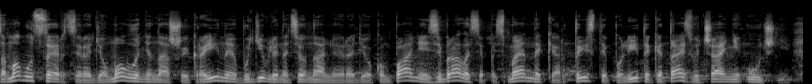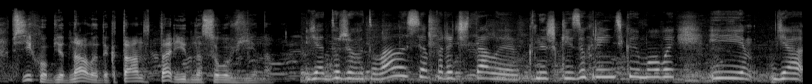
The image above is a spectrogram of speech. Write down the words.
Самому серці радіомовлення нашої країни, будівлі національної радіокомпанії, зібралися письменники, артисти, політики та й звичайні учні. Всіх об'єднали диктант та рідна Солов'їна. Я дуже готувалася, перечитали книжки з української мови, і я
